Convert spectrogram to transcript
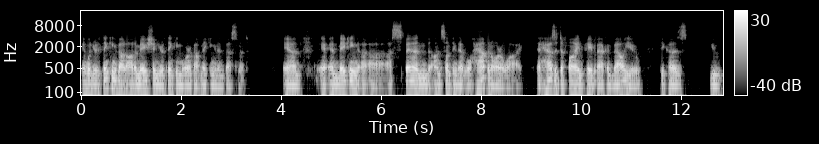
And when you're thinking about automation, you're thinking more about making an investment and, and making a, a spend on something that will have an ROI, that has a defined payback and value because you,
